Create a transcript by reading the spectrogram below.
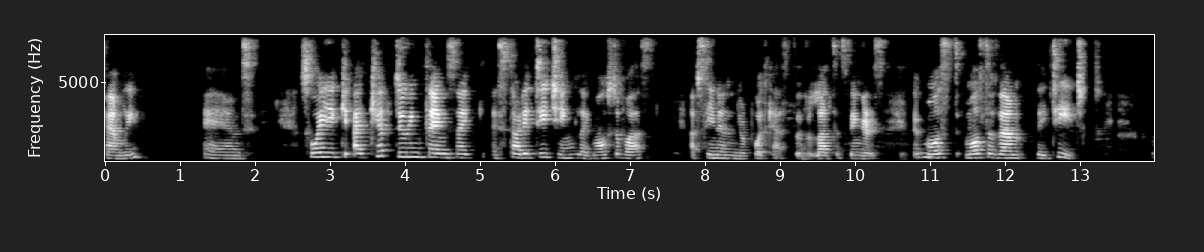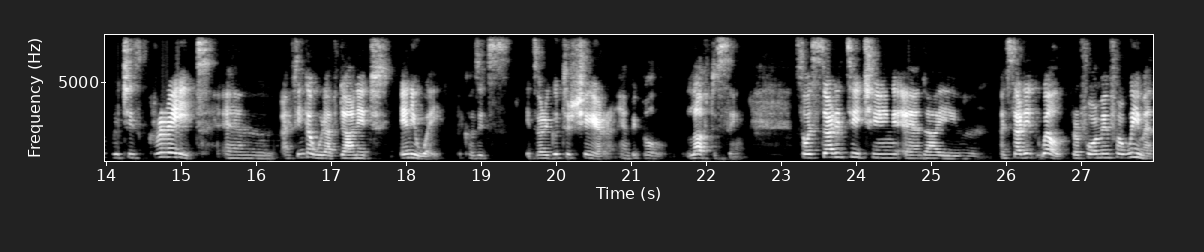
family. And so I, I kept doing things like I started teaching, like most of us. I've seen in your podcast lots of singers, and most most of them they teach, which is great. And I think I would have done it anyway because it's it's very good to share, and people love to sing. So I started teaching, and I I started well performing for women.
